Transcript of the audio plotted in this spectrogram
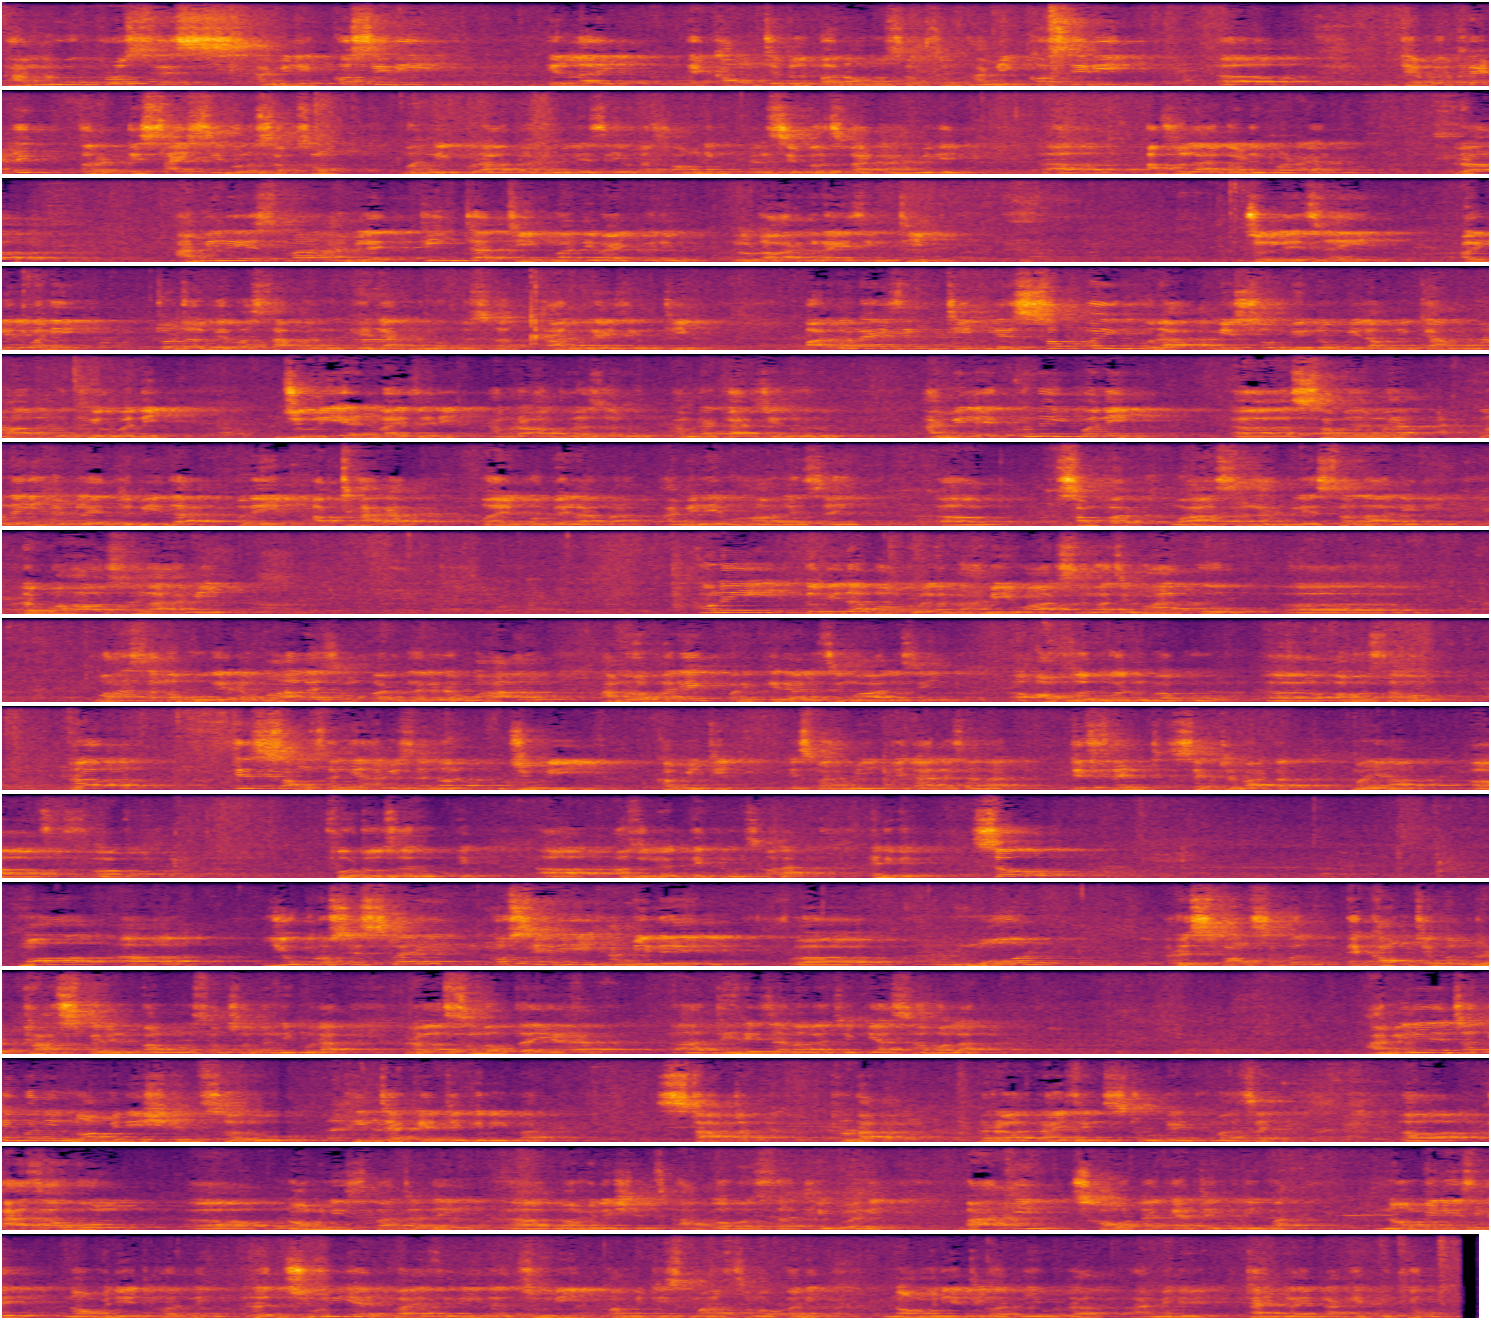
Process हामीले कसरी यसलाई एकाउन्टेबल बनाउन सक्छौँ? हामी कसरी डेमोक्रेटिक तर डिसाइसिभ हुन सक्छौँ भन्ने कुराहरू हामीले चाहिँ एउटा फाउन्डिङ प्रिन्सिपल्सबाट हामीले आफूलाई अगाडि बढायौँ। र हामीले यसमा हामीलाई तिनवटा टिममा डिभाइड गऱ्यौँ। एउटा अर्गनाइजिङ टिम जसले चाहिँ अहिले पनि टोटल व्यवस्थापन हेरिराख्नु भएको छ। अर्गनाइजिङ टिम अर्गनाइजिङ टिमले सबै कुरा मिसो मिलो मिलाउने काम उहाँहरूको थियो भने जुरी एडभाइजरी हाम्रा अग्रजहरू हाम्रा गार्जियनहरू हामीले कुनै पनि समयमा कुनै हामीलाई दुविधा कुनै अप्ठ्यारा भएको बेलामा हामीले उहाँहरूलाई चाहिँ सम्पर्क उहाँसँग हामीले सल्लाह लिने र उहाँहरूसँग हामी कुनै दुविधा भएको बेलामा हामी उहाँहरूसँग चाहिँ उहाँको उहाँसँग पुगेर उहाँलाई सम्पर्क गरेर उहाँहरू हाम्रो हरेक प्रक्रियालाई चाहिँ उहाँले चाहिँ अब्जर्भ गर्नुभएको अवस्था हो। र त्यस सँगसँगै हामीसँग जुरी कमिटी यसमा हामी एघारजना डिफ्रेन्ट सेक्टरबाट म यहाँ फोटोजहरू हजुरले देख्नुहुन्छ होला। एनिवे सो म यो प्रोसेसलाई कसरी हामीले मोर रेस्पोन्सिबल एकाउन्टेबल र ट्रान्सपेरेन्ट बनाउन सक्छौँ भन्ने कुरा र सम्भवतः यहाँ धेरैजनालाई जिज्ञासा होला। हामीले जति पनि नोमिनेसन्सहरू तिनवटा क्याटेगोरीमा स्टार्टअप प्रोडक्ट र राइजिङ स्टुडेन्टमा चाहिँ एज अ होल नोमिनिजबाट नै नोमिनेसन्स आएको अवस्था थियो भने बाँकी छवटा क्याटेगोरीमा नोमिनिजले नोमिनेट गर्ने र जुरी एडभाइजरी र जुरी कमिटिजमासम्म पनि नोमिनेट गर्ने एउटा हामीले टाइमलाइन राखेको थियौँ।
